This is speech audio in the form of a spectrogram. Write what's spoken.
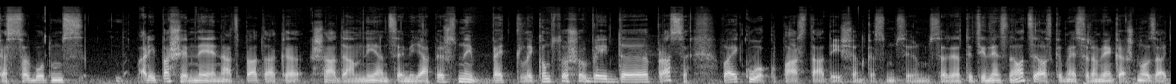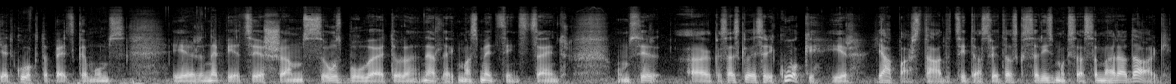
kas varbūt mums arī pašiem neienāca prātā, ka šādām niansēm ir jāpievērš uzmanība, bet likums to šobrīd uh, prasa. Vai koku pārstādīšana, kas mums ir. Mums arī attiecīgi viens nav atcēlis, ka mēs varam vienkārši nozāģēt koku, tāpēc ka mums ir nepieciešams uzbūvēt neatliekamās medicīnas centru. Mums ir kas aizkavēs arī koki, ir jāpārstāda citās vietās, kas arī izmaksā samērā dārgi.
